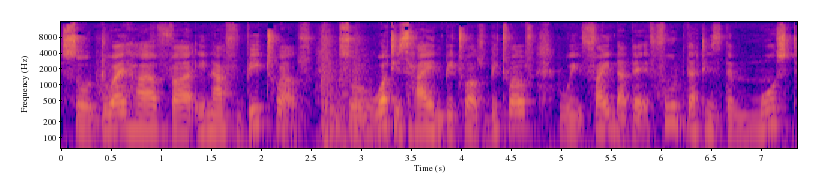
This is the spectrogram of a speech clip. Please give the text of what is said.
So do I have uh, enough B12? So what is high in B12? b12 we find that the food that is the most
